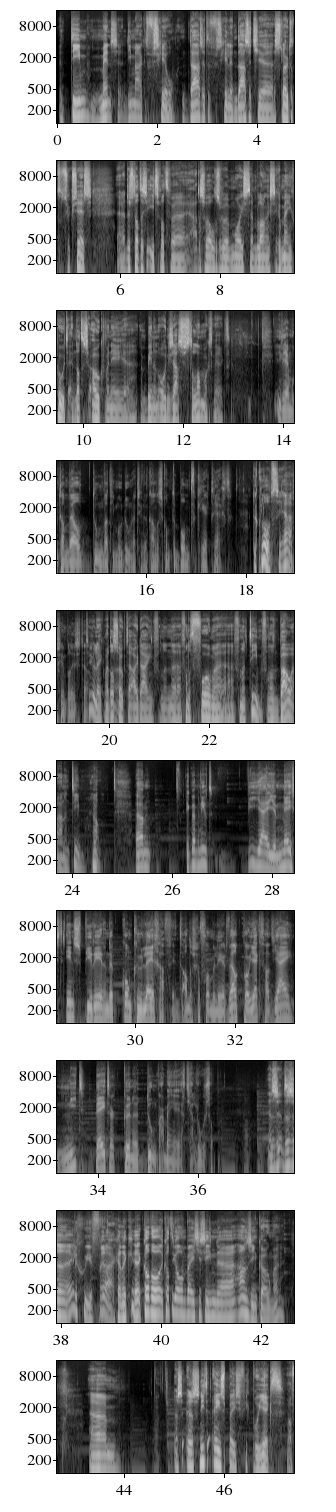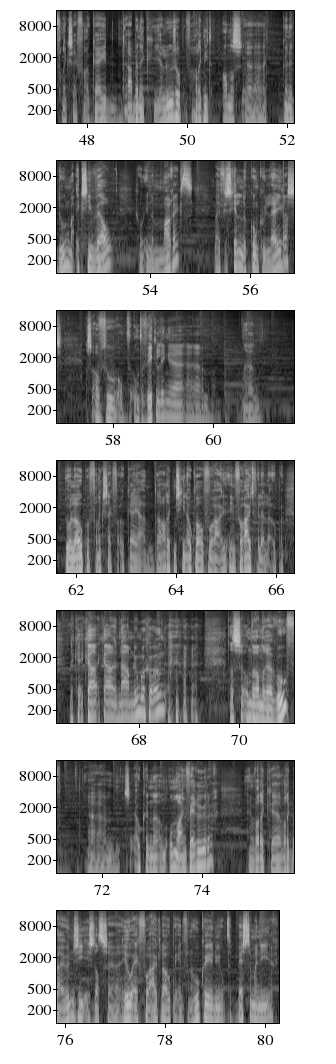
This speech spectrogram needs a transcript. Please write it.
een team, mensen, die maken het verschil. Daar zit het verschil in, daar zit je sleutel tot succes. dus dat is iets wat we, ja, dat is wel onze mooiste en belangrijkste gemeengoed. En dat is ook wanneer je binnen een organisatie als de landmacht werkt. Iedereen moet dan wel doen wat hij moet doen natuurlijk, anders komt de bom verkeerd terecht. Dat klopt, ja. Zo simpel is het wel. Tuurlijk, maar dat is ook de uitdaging van, een, uh, van het vormen uh, van een team, van het bouwen aan een team. Ja. Um, ik ben benieuwd wie jij je meest inspirerende conculega vindt. Anders geformuleerd, welk project had jij niet beter kunnen doen? Waar ben je echt jaloers op? Dat is, dat is een hele goede vraag. En ik, ik, had, al, ik had die al een beetje zien uh, aanzien komen. Um, er is, niet één specifiek project waarvan ik zeg van oké, daar ben ik jaloers op of had ik niet anders uh, kunnen doen. Maar ik zie wel gewoon in de markt bij verschillende conculega's als af en toe ont ontwikkelingen uh, uh, doorlopen van ik zeg van oké, ja, daar had ik misschien ook wel vooruit, in vooruit willen lopen. Ik, ga, ga een naam noemen gewoon. dat is onder andere Woof. Um, ook een, een online verhuurder. En wat ik, uh, wat ik bij hun zie is dat ze heel erg vooruitlopen in van hoe kun je nu op de beste manier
